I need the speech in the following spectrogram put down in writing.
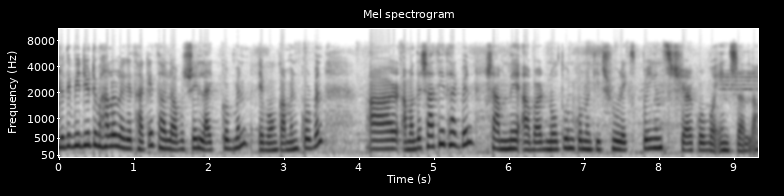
যদি ভিডিওটি ভালো লেগে থাকে তাহলে অবশ্যই লাইক করবেন এবং কমেন্ট করবেন। আর আমাদের সাথেই থাকবেন। সামনে আবার নতুন কোনো কিছুর এক্সপিরিয়েন্স শেয়ার করব ইনশাল্লাহ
